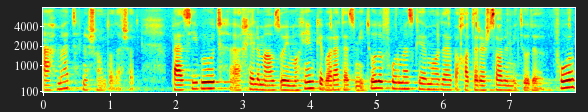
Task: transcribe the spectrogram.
احمد نشان داده شد. پس بود خیلی موضوع مهم که عبارت از میتود فرم است که ما در به ارسال میتود فرم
